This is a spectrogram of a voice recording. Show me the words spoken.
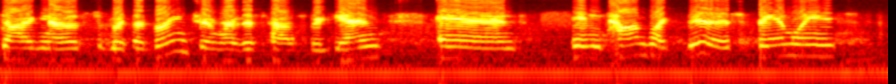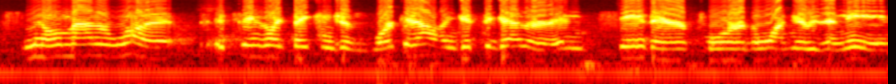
diagnosed with a brain tumor this past weekend. And in times like this, families, no matter what, it seems like they can just work it out and get together and be there for the one who's in need.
